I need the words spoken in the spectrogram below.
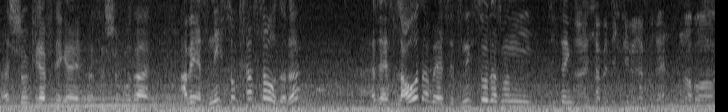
Das ist schon kräftig, ey. Das ist schon brutal. Aber er ist nicht so krass laut, oder? Also er ist laut, aber es ist nicht so, dass man sich denkt, Äh, Ich habe jetzt nicht viele Referenzen, aber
